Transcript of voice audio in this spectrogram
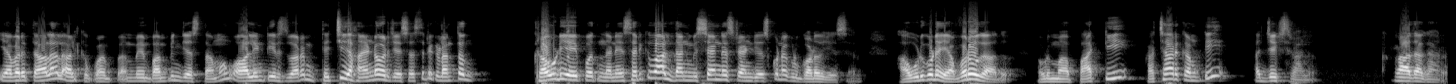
ఎవరి తాళాలు వాళ్ళకి మేము పంపించేస్తాము. వాలంటీర్స్ ద్వారా మీకు తెచ్చి హ్యాండ్ ఓవర్ చేసేస్తారు. ఇక్కడ అంతా క్రౌడీ అయిపోతుంది అనేసరికి వాళ్ళు దాన్ని మిస్అండర్స్టాండ్ చేసుకుని అక్కడ గొడవ చేశారు. ఆవిడ కూడా ఎవరో కాదు. ఆవిడ మా పార్టీ ప్రచార కమిటీ అధ్యక్షురాలు. రాధా గారు.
